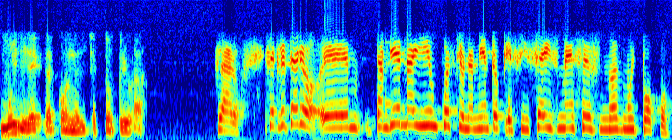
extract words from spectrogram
muy directa con el sector privado. Claro. Secretario, eh, también hay un cuestionamiento que si seis meses no es muy poco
